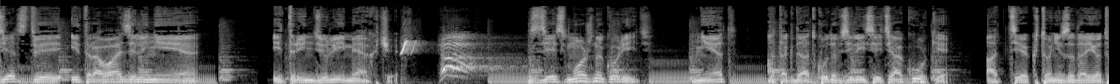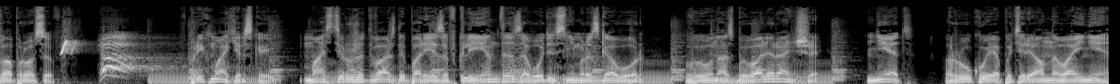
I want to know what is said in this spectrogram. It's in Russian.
детстве и трава зеленее, и трендюли мягче. Здесь можно курить? Нет. А тогда откуда взялись эти окурки? От тех, кто не задает вопросов. В парикмахерской. Мастер, уже дважды порезав клиента, заводит с ним разговор. «Вы у нас бывали раньше?» «Нет, руку я потерял на войне».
